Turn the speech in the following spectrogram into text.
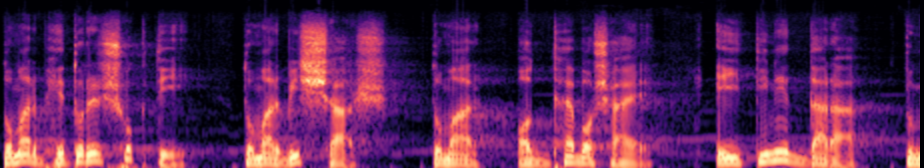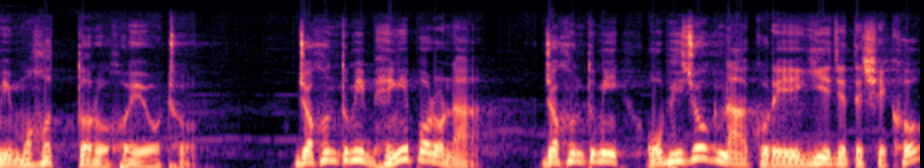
তোমার ভেতরের শক্তি, তোমার বিশ্বাস, তোমার অধ্যাবসায়, এই তিনের দ্বারা তুমি মহত্তর হয়ে ওঠো। যখন তুমি ভেঙে পড়ো না, যখন তুমি অভিযোগ না করে এগিয়ে যেতে শেখো,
